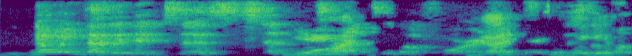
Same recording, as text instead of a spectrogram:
knowing that it exists and yeah, trying to look for it. That's the biggest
